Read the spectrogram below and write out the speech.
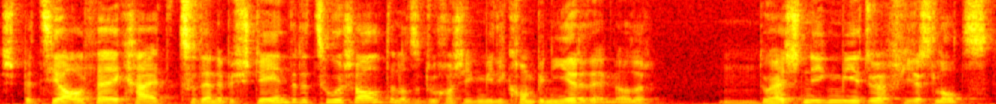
Spezialfähigkeit zu den bestehenden dazuschalten, also du kannst irgendwie die kombinieren dann, oder? Mhm. Du hast irgendwie du hast vier Slots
